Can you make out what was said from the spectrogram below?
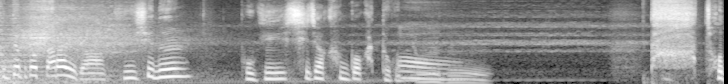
그때부터 딸아이가 귀신을 보기 시작한 것 같더군요. 어. 음. 다저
